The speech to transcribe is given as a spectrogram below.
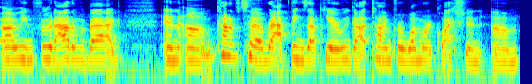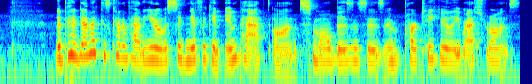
I mean food out of a bag. And um kind of to wrap things up here, we got time for one more question. Um the pandemic has kind of had, you know, a significant impact on small businesses and particularly restaurants.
